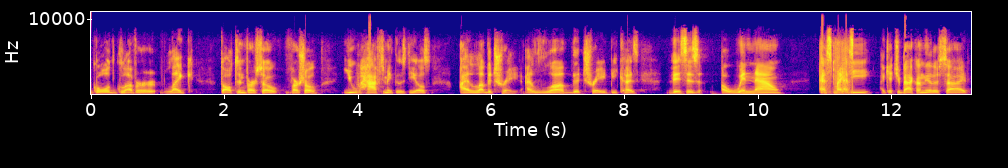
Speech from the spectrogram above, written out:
gold glover like Dalton Varsho, Varsho, you have to make those deals. I love the trade. I love the trade because this is a win now. S my D. I get you back on the other side.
